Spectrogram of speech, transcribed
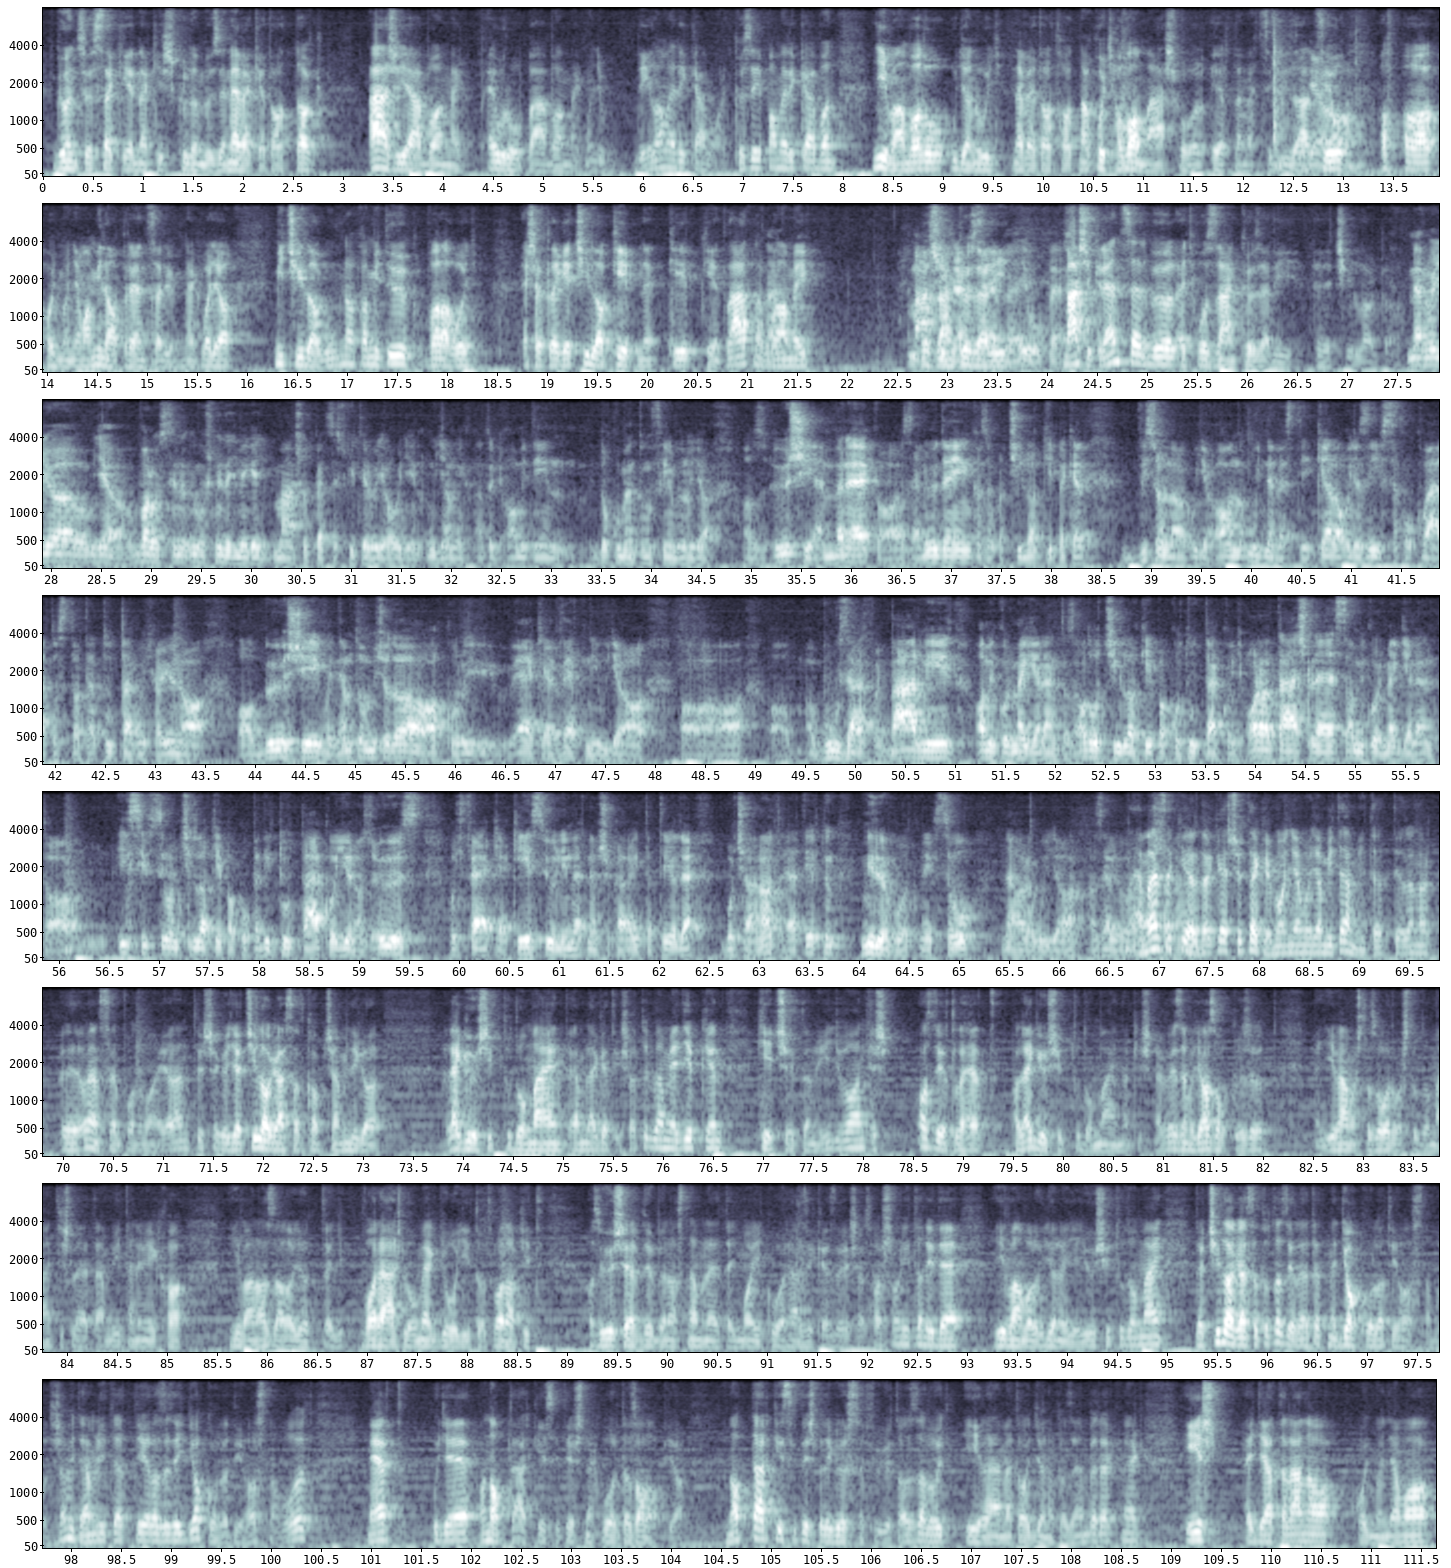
göncő szekérnek is különböző neveket adtak, Ázsiában, meg Európában, meg mondjuk Dél-Amerikában, vagy Közép-Amerikában, nyilvánvaló ugyanúgy nevet adhatnak, hogyha van máshol értelmes civilizáció, a, a, hogy mondjam, a mi naprendszerünknek, vagy a mi csillagunknak, amit ők valahogy esetleg egy csillagképként látnak, Nem. valamelyik másik hozzánk közeli, jó, persze. másik rendszerből egy hozzánk közeli csillaggal. Mert hogy uh, ugye valószínű, most mindegy, még egy másodperces kitér, ugye, ahogy én úgy emlékszem, hát, hogy amit én dokumentumfilmből, hogy a, az ősi emberek, az elődeink, azok a csillagképeket viszonylag ugye úgy nevezték el, ahogy az évszakok változtak, tehát tudták, hogy ha jön a, a bőség, vagy nem tudom micsoda, akkor el kell vetni ugye a, a, a a búzát, vagy bármit, amikor megjelent az adott csillagkép, akkor tudták, hogy aratás lesz, amikor megjelent a XY csillagkép, akkor pedig tudták, hogy jön az ősz, hogy fel kell készülni, mert nem sokára itt a tél, de bocsánat, eltértünk. Miről volt még szó? Ne haragudj az előadásnál. Nem, ezek érdekes, sőt, el kell mondjam, hogy amit említettél, ennek olyan szempontból van jelentőség, hogy a csillagászat kapcsán mindig a legősibb tudományt emlegetik, stb., ami egyébként kétségtelenül így van, és azért lehet a legősibb tudománynak is nevezni, vagy azok között, mert nyilván most az orvostudományt is lehet említeni, még ha nyilván azzal, hogy ott egy varázsló meggyógyított valakit az őserdőben, azt nem lehet egy mai kórházi kezeléshez hasonlítani, de nyilvánvaló ugyanúgy egy ősi tudomány, de a csillagászatot azért lehetett, mert gyakorlati haszna volt. És amit említettél, az egy gyakorlati haszna volt, mert ugye a naptárkészítésnek volt az alapja. A naptárkészítés pedig összefüggött azzal, hogy élelmet adjanak az embereknek, és egyáltalán a, hogy mondjam, a,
